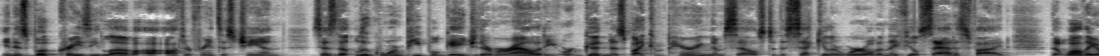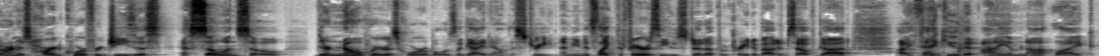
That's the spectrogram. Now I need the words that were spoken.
In his book Crazy Love, author Francis Chan says that lukewarm people gauge their morality or goodness by comparing themselves to the secular world, and they feel satisfied that while they aren't as hardcore for Jesus as so and so, they're nowhere as horrible as the guy down the street. I mean, it's like the Pharisee who stood up and prayed about himself God, I thank you that I am not like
